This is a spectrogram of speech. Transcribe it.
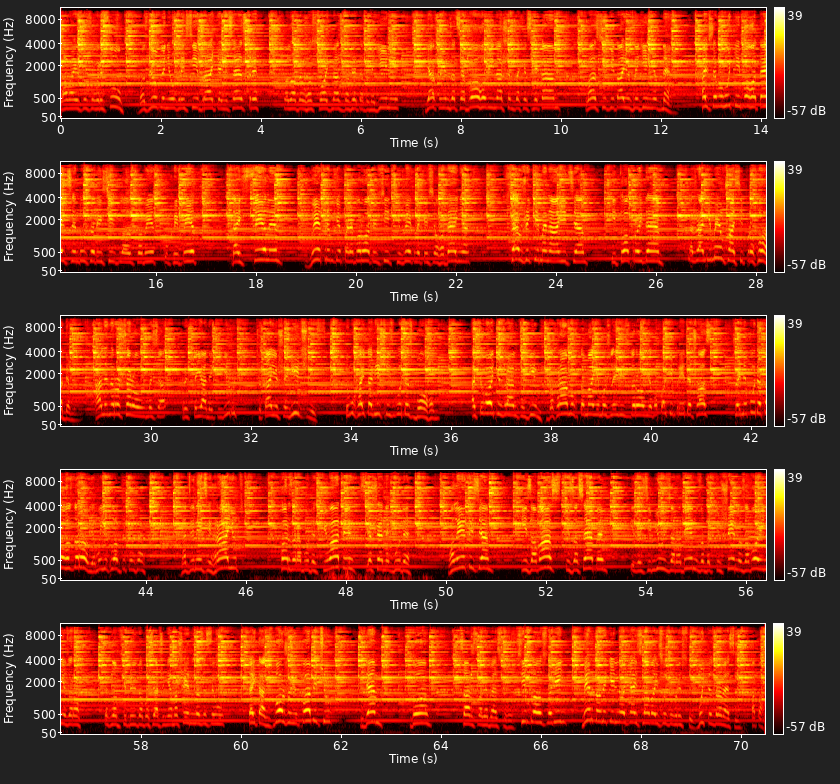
Слава Ісусу Христу! Возлюблені у Христі, браття і сестри, сподобав Господь нас дожити до неділі. Дякуємо за це Богові і нашим захисникам. Вас всіх вітаю з недільним днем. Хай всемогутній Бог Отець, Син Дух Святий всіх благословить, укріпить, дай сили, витримки перебороти всі ці виклики сьогодення. Все в житті минається, і то пройде. На жаль, і ми в часі проходимо, але не розчаровуємося. Християни, які вірують, чекає ще вічність. Тому хай та вічність буде з Богом. А сьогодні зранку йдім до храму, хто має можливість здоров'я, бо потім прийде час, що й не буде того здоров'я. Мої хлопчики вже на дзвіниці грають, хор зараз буде співати, священник буде молитися і за вас, і за себе, і за сім'ю, і за родину, за батьківщину, за воїнів. Зараз ще хлопці прийдуть на посвячення машини на ЗСУ. Та й так, з Божою поміччю йдемо до Царства Небесного. Всім благословінь, мирного недільного дня і слава Ісусу Христу. Будьте здоровесні. Па-па.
